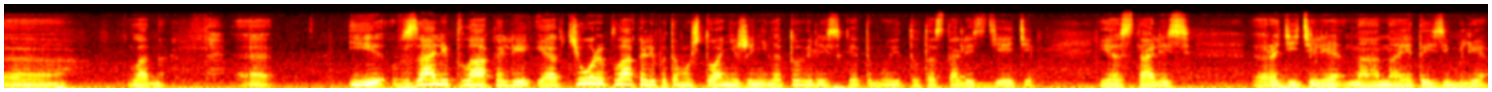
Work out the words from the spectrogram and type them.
Е, ладно. Е, и в зале плакали, и актеры плакали, потому что они же не готовились к этому, и тут остались дети, и остались родители на, на этой земле.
